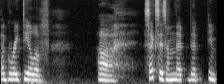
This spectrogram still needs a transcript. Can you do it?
a great deal of uh, sexism that that in,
